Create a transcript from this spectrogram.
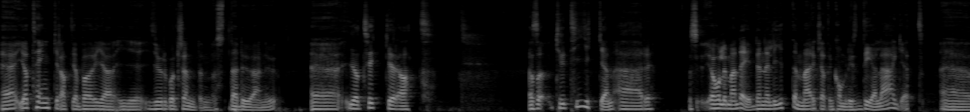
Eh, Jag tänker att jag börjar i Djurgårdsänden, där du är nu. Eh, Jag tycker att alltså, kritiken är, jag håller med dig, den är lite märklig att den kommer i det läget. Eh,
